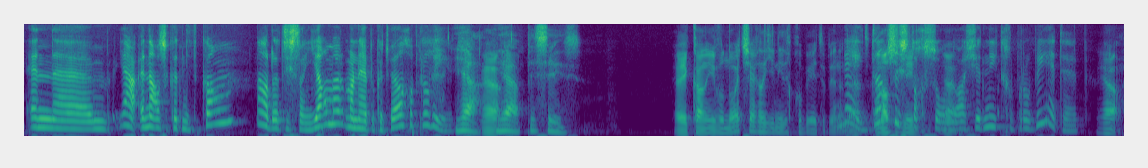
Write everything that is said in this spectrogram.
En, ehm, ja, en als ik het niet kan, nou, dat is dan jammer, maar dan heb ik het wel geprobeerd. Ja, Ja. ja. precies. Ja, je kan in ieder geval nooit zeggen dat je het niet geprobeerd hebt inderdaad. Nee, dat is toch zonde Ja, als je het niet geprobeerd hebt. ja.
